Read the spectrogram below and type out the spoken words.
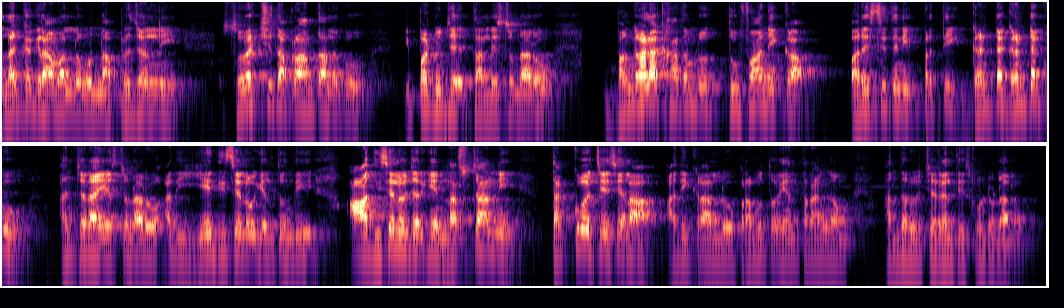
లంక గ్రామాల్లో ఉన్న ప్రజల్ని సురక్షిత ప్రాంతాలకు ఇప్పటి నుంచే తరలిస్తున్నారు. బంగాళాఖాతంలో తుఫాన్ యొక్క పరిస్థితిని ప్రతి గంట గంటకు అంచనా వేస్తున్నారు. అది ఏ దిశలో వెళ్తుంది? ఆ దిశలో జరిగే నష్టాన్ని తక్కువ చేసేలా అధికారులు ప్రభుత్వ యంత్రాంగం అందరూ చర్యలు తీసుకుంటున్నారు.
